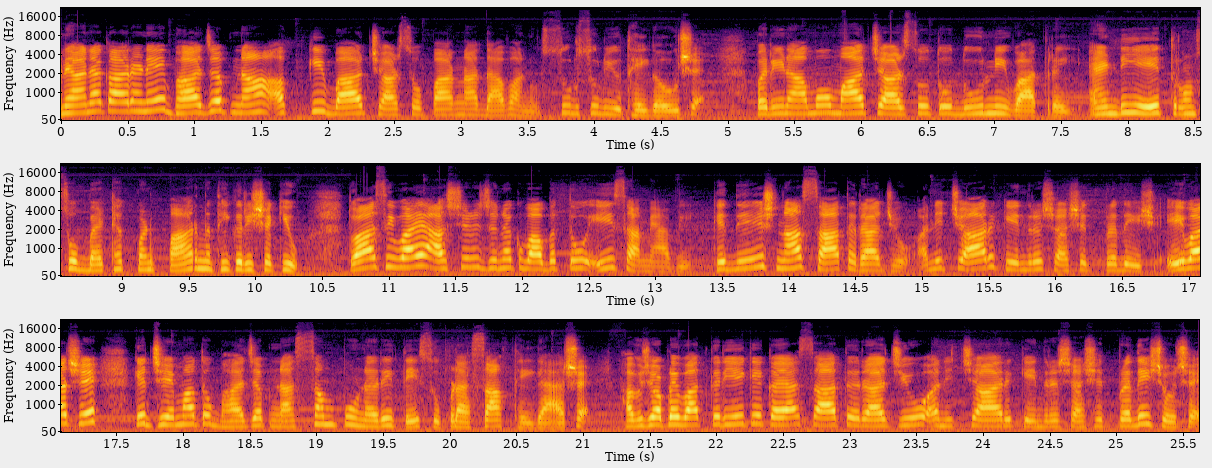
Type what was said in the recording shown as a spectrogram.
અને આના કારણે ભાજપના અબકી બાર ચારસો પારના દાવાનું સુરસુર્યું થઈ ગયું છે. પરિણામોમાં ચારસો તો દૂરની વાત રહી. એનડીએ ત્રણસો બેઠક પણ પાર નથી કરી શક્યું. તો આ સિવાય આશ્ચર્યજનક બાબત તો એ સામે આવી કે દેશના સાત રાજ્યો અને ચાર કેન્દ્ર શાસિત પ્રદેશ એવા છે કે જેમાં તો ભાજપના સંપૂર્ણ રીતે સુપડા સાફ થઈ ગયા છે. હવે જો આપણે વાત કરીએ કે કયા સાત રાજ્યો અને ચાર કેન્દ્ર શાસિત પ્રદેશો છે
